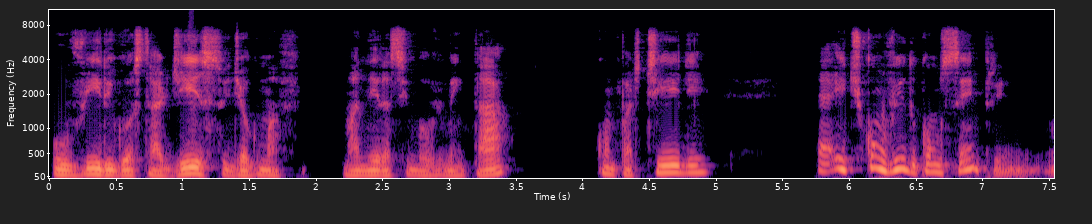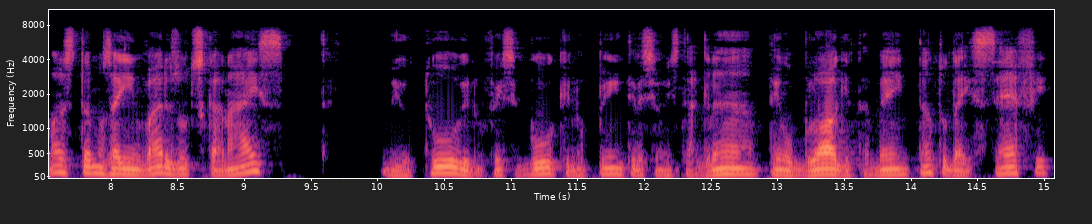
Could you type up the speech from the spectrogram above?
ouvir e gostar disso e de alguma maneira se movimentar, compartilhe. É, e te convido, como sempre, nós estamos aí em vários outros canais, no YouTube, no Facebook, no Pinterest, no Instagram, tem o blog também, tanto da ICEF.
